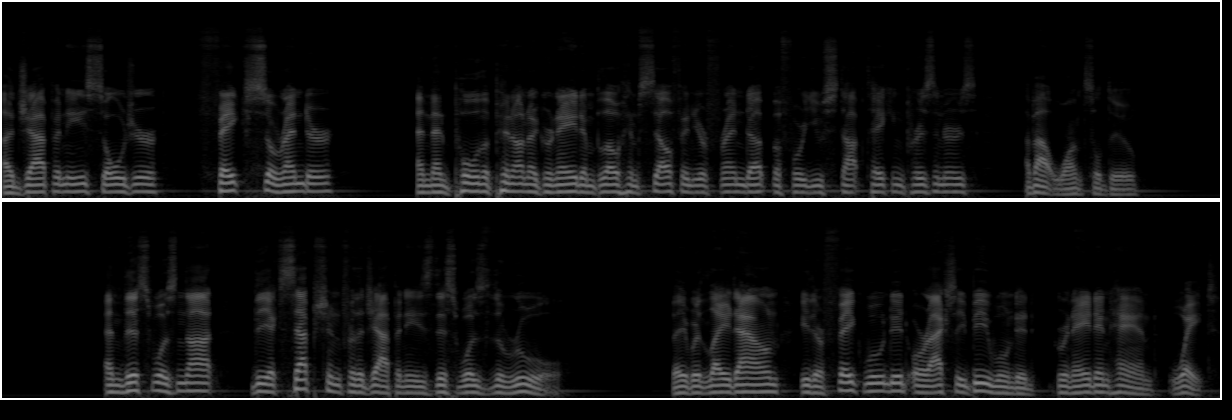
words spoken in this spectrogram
a Japanese soldier fake surrender and then pull the pin on a grenade and blow himself and your friend up before you stop taking prisoners? About once will do. And this was not the exception for the Japanese, this was the rule. They would lay down, either fake wounded or actually be wounded, grenade in hand, wait.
